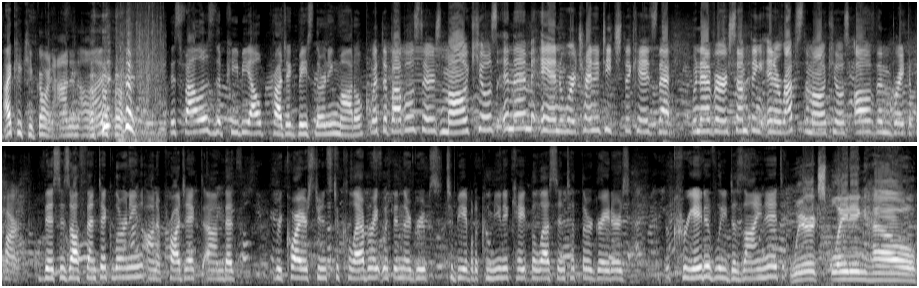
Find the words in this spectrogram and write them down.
I could keep going on and on. this follows the PBL project-based learning model. With the bubbles, there's molecules in them, and we're trying to teach the kids that whenever something interrupts the molecules, all of them break apart. This is authentic learning on a project um, that requires students to collaborate within their groups to be able to communicate the lesson to third graders, creatively design it. We're explaining how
